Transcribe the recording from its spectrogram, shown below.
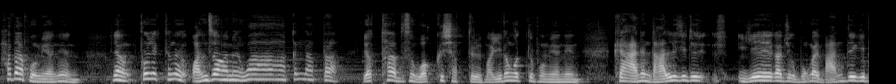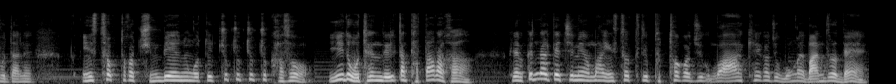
하다 보면은 그냥 프로젝트는 완성하면 와 끝났다. 여타 무슨 워크샵들 막 이런 것들 보면은 그 아는 난리지를 이해해가지고 뭔가를 만들기보다는 instructor가 준비해 놓은 것들 쭉쭉쭉쭉 가서 이해도 못했는데 일단 다 따라가. 그 다음에 끝날 때쯤에 막 instructor들이 붙어가지고 막 해가지고 뭔가를 만들어내.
